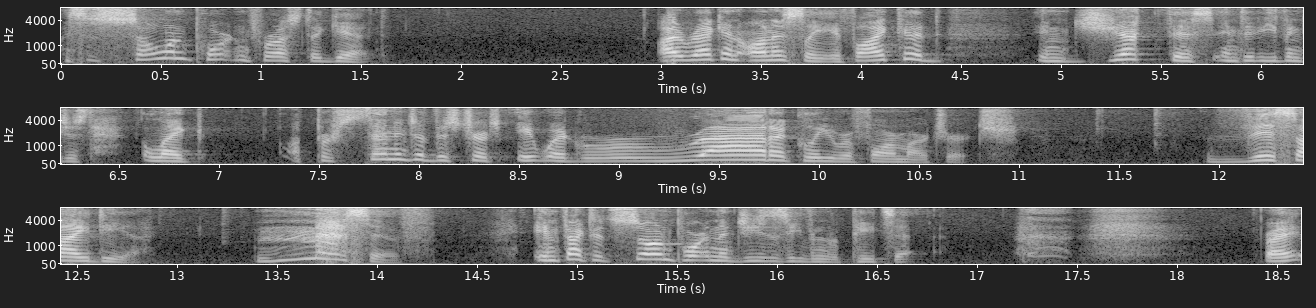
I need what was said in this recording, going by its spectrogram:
This is so important for us to get. I reckon honestly, if I could inject this into even just like a percentage of this church, it would radically reform our church. This idea. Massive. In fact, it's so important that Jesus even repeats it. right?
